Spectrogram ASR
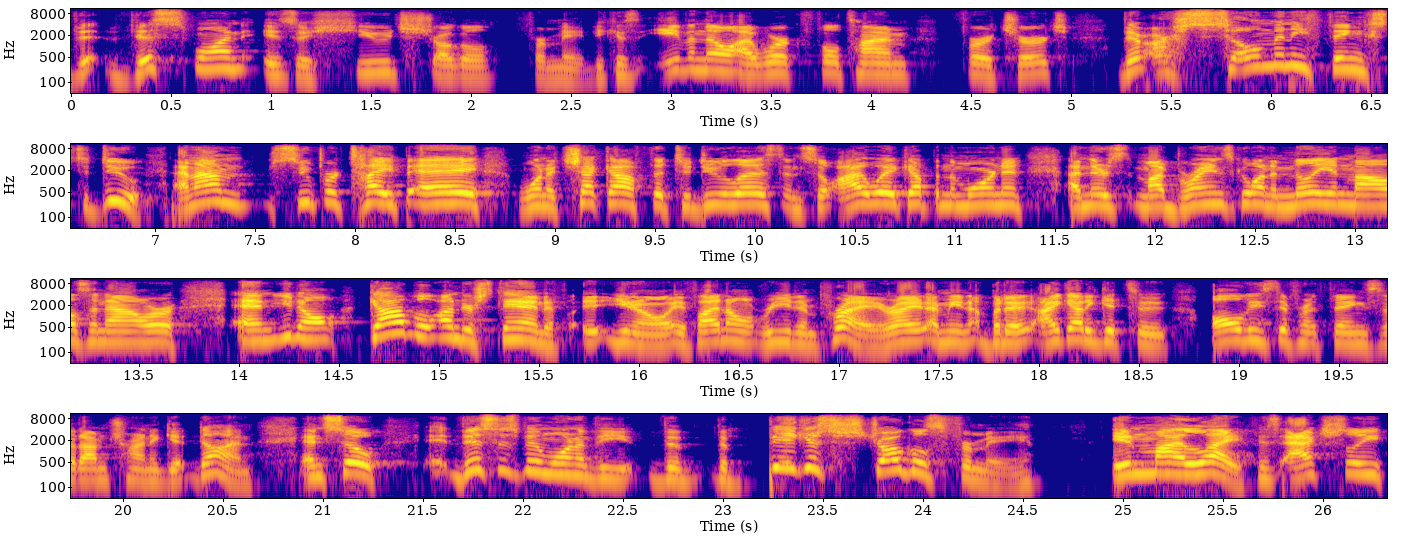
th- this one is a huge struggle for me because even though I work full time for a church, there are so many things to do. And I'm super type A, want to check off the to do list. And so I wake up in the morning and there's, my brain's going a million miles an hour. And, you know, God will understand if, you know, if I don't read and pray, right? I mean, but I, I got to get to all these different things that I'm trying to get done. And so this has been one of the, the, the biggest struggles for me in my life is actually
